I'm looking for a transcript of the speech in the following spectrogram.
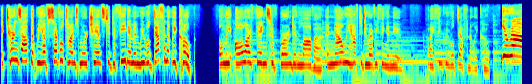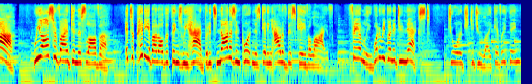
It turns out that we have several times more chance to defeat him and we will definitely cope. Only all our things have burned in lava, and now we have to do everything anew but I think we will definitely cope. You're We all survived in this lava. It's a pity about all the things we had, but it's not as important as getting out of this cave alive. Family, what are we gonna do next? George, did you like everything?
